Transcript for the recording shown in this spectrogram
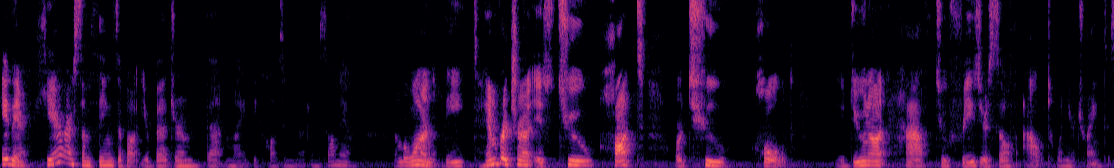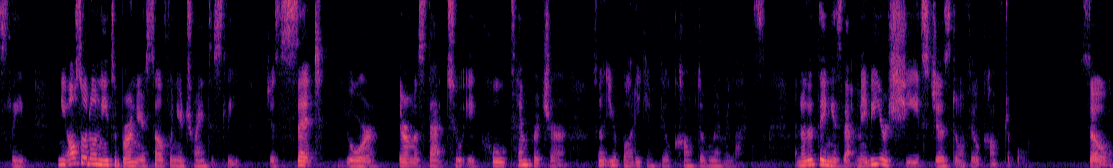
Hey there, here are some things about your bedroom that might be causing your insomnia. Number one, the temperature is too hot or too cold. You do not have to freeze yourself out when you're trying to sleep. And you also don't need to burn yourself when you're trying to sleep. Just set your thermostat to a cool temperature so that your body can feel comfortable and relaxed. Another thing is that maybe your sheets just don't feel comfortable. So,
